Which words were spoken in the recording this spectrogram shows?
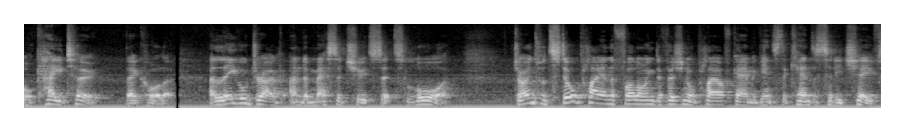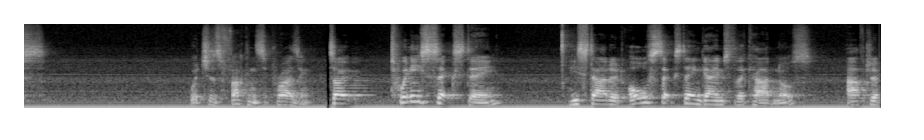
or K2, they call it a legal drug under Massachusetts law. Jones would still play in the following divisional playoff game against the Kansas City Chiefs, which is fucking surprising. So, 2016, he started all 16 games for the Cardinals after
